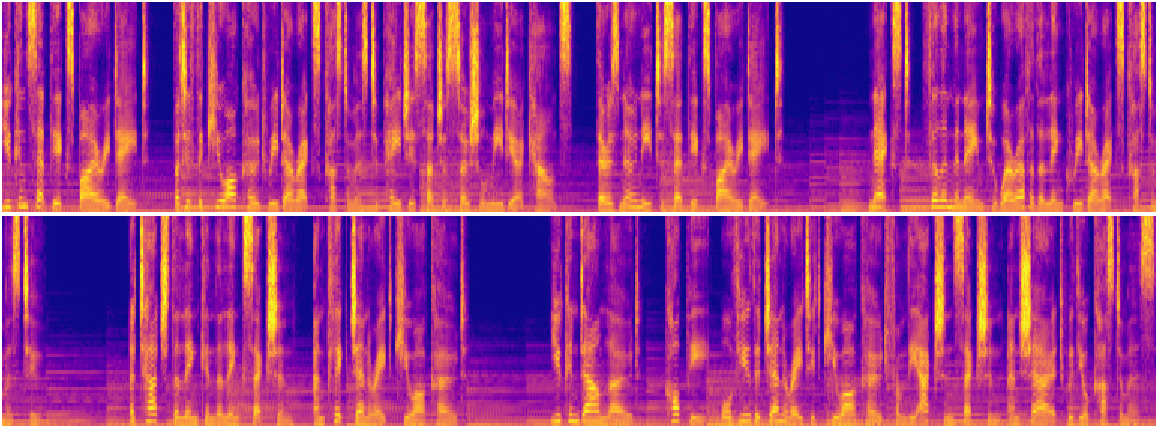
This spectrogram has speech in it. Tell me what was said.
You can set the expiry date, but if the QR code redirects customers to pages such as social media accounts, there is no need to set the expiry date. Next, fill in the name to wherever the link redirects customers to. Attach the link in the link section and click Generate QR code. You can download, copy, or view the generated QR code from the Action section and share it with your customers.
